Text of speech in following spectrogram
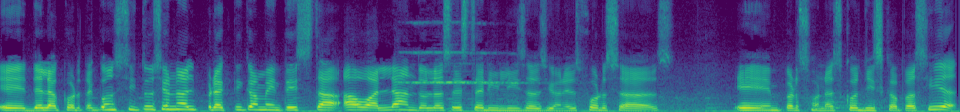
eh, de la Corte Constitucional prácticamente está avalando las esterilizaciones forzadas en personas con discapacidad.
